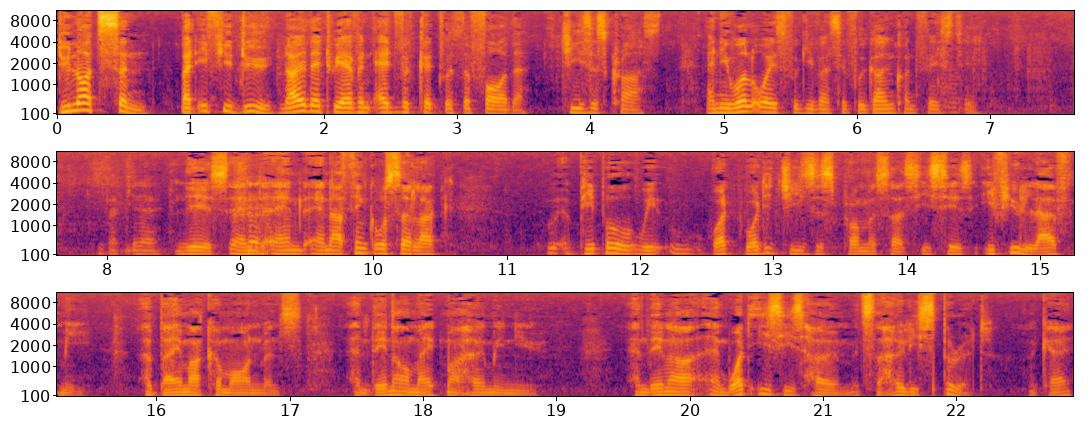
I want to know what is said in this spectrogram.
do not sin. But if you do, know that we have an advocate with the Father, Jesus Christ, and He will always forgive us if we go and confess to Him." But you know. Yes, and, and, and I think also like people, we what what did Jesus promise us? He says, "If you love me, obey my commandments, and then I'll make my home in you." And then I, and what is His home? It's the Holy Spirit. Okay?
